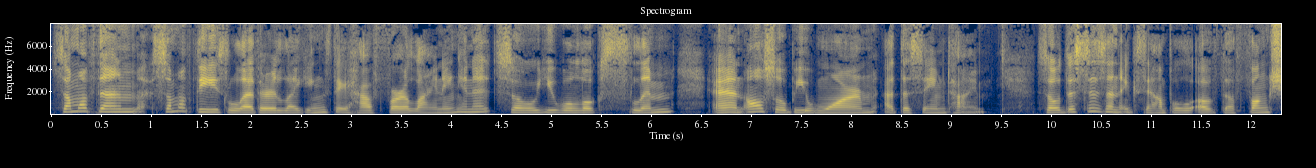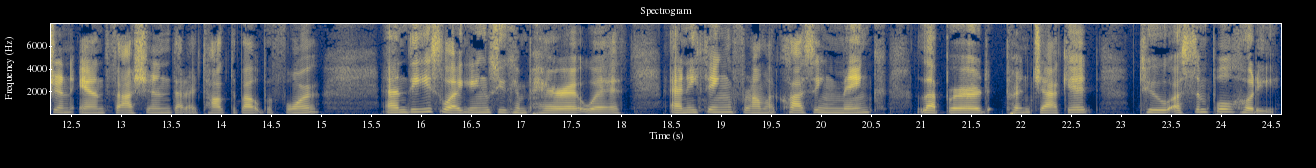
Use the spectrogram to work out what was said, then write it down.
some of them, some of these leather leggings, they have fur lining in it, so you will look slim and also be warm at the same time. So this is an example of the function and fashion that I talked about before. And these leggings, you can pair it with anything from a classic mink leopard print jacket to a simple hoodie.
